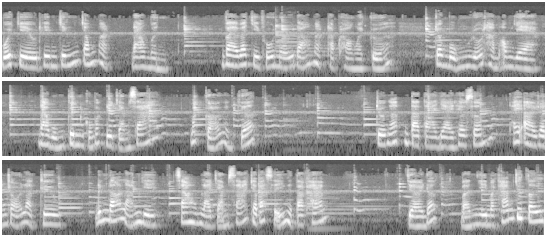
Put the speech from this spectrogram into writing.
Buổi chiều thêm chứng chóng mặt, đau mình. Vài ba chị phụ nữ đỏ mặt thập thò ngoài cửa. Trong bụng rửa thầm ông già. Đau bụng kinh cũng bắt đi chạm xá Mắc cỡ gần chết trương ấp tà tà dài theo sớm Thấy ai rảnh rỗi là kêu, Đứng đó làm gì, Sao không lại chạm xá cho bác sĩ người ta khám? Trời đất, Bệnh gì mà khám chứ tư?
